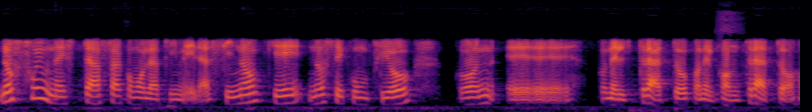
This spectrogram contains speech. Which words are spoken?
no fue una estafa como la primera, sino que no se cumplió con eh, con el trato, con el contrato,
